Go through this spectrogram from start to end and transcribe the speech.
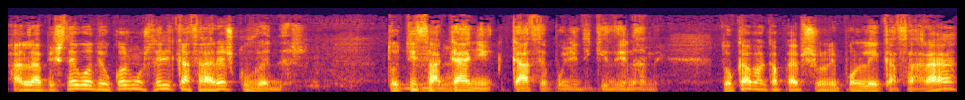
αλλά πιστεύω ότι ο κόσμος θέλει καθαρές κουβέντες. Το τι θα κάνει κάθε πολιτική δύναμη. Το ΚΚΕ λοιπόν λέει καθαρά,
